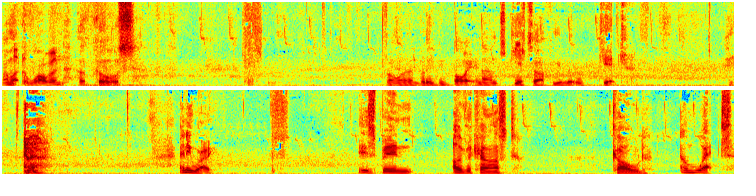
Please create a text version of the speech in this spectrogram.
I'm at the Warren, of course. Not one of them bleeding biting ants. Get off, you little git. anyway, it's been overcast, cold, and wet.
